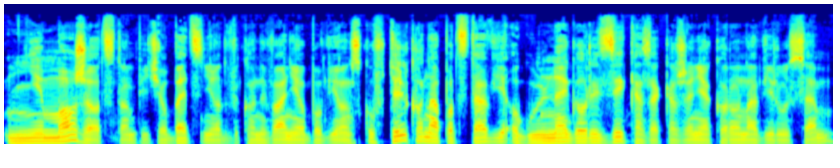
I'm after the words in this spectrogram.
nie może odstąpić obecnie od wykonywania obowiązków tylko na podstawie ogólnego ryzyka zakażenia koronawirusem,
